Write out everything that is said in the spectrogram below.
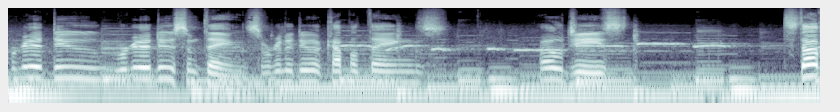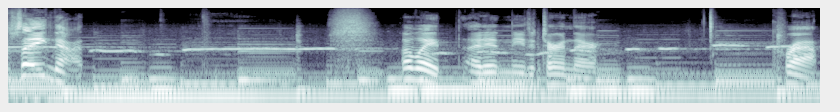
We're gonna do. We're gonna do some things. We're gonna do a couple things. Oh, jeez. Stop saying that. Oh wait, I didn't need to turn there. Crap.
